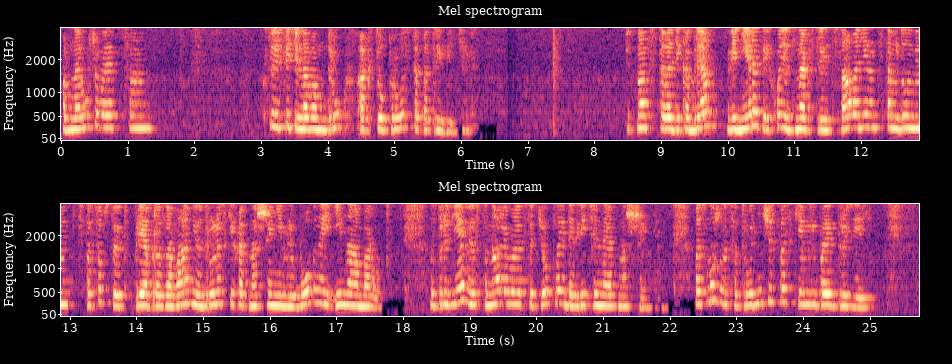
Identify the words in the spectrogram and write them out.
Обнаруживается, кто действительно вам друг, а кто просто потребитель. 15 декабря Венера переходит в знак Стрельца в 11 доме, способствует преобразованию дружеских отношений в любовные и наоборот. С друзьями устанавливаются теплые доверительные отношения. Возможно сотрудничество с кем-либо из друзей.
